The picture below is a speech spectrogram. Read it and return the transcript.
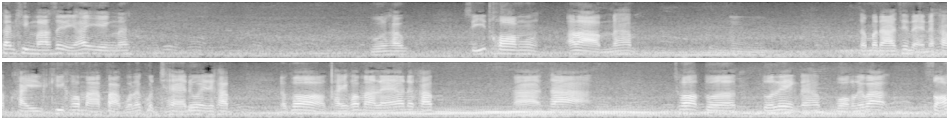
ท่านคิงมาเสน่ห์ให้เองนะดูนะครับ สีทองอลามนะครับธรรมดาที่ไหนนะครับ ใครที่เข้ามาฝากกดไลค์กดแชร์ด้วยนะครับ แล้วก็ใครเข้ามาแล้วนะครับ อ่าถ้า ชอบตัวตัวเลขนะครับ บอกเลยว่าสอง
